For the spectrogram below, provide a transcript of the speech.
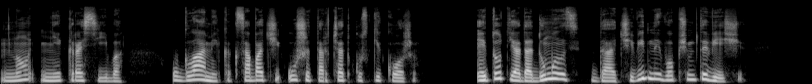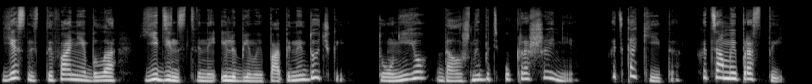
но некрасиво. Углами, как собачьи уши, торчат куски кожи. И тут я додумалась до очевидной, в общем-то, вещи. Если Стефания была единственной и любимой папиной дочкой, то у нее должны быть украшения, хоть какие-то, хоть самые простые.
